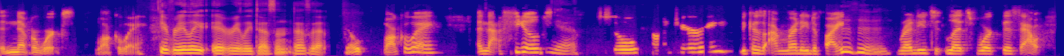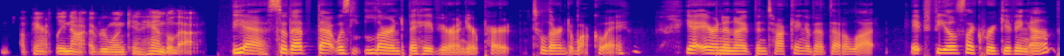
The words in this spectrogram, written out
that never works. Walk away. It really, it really doesn't, does it? Nope. Walk away. And that feels yeah so contrary because I'm ready to fight, mm-hmm. ready to let's work this out. Apparently, not everyone can handle that. Yeah, so that that was learned behavior on your part to learn to walk away. Yeah, Eryn and I have been talking about that a lot. It feels like we're giving up,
